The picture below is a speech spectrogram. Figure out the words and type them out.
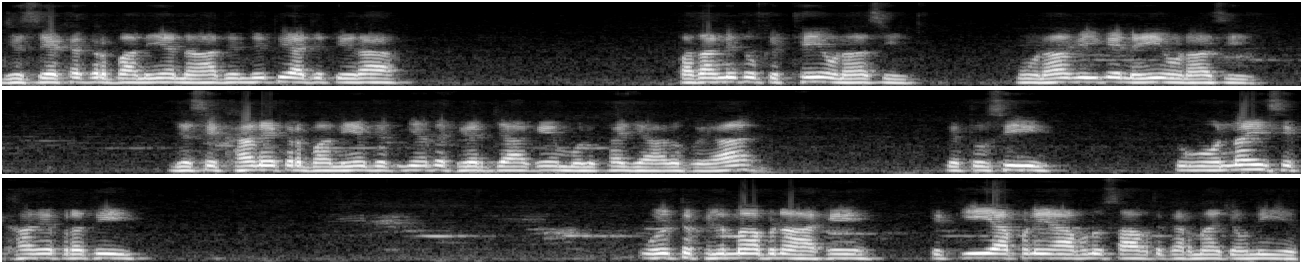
ਜੇ ਸਿੱਖ ਕੁਰਬਾਨੀਆਂ ਨਾ ਦਿੰਦੇ ਤੇ ਅੱਜ ਤੇਰਾ ਪਤਾ ਨਹੀਂ ਤੂੰ ਕਿੱਥੇ ਹੋਣਾ ਸੀ, ਹੋਣਾ ਵੀ ਕਿ ਨਹੀਂ ਹੋਣਾ ਸੀ। ਜੇ ਸਿੱਖਾਂ ਨੇ ਕੁਰਬਾਨੀਆਂ ਦਿੱਤੀਆਂ ਤੇ ਫਿਰ ਜਾ ਕੇ ਮੁਲਕ ਆਜ਼ਾਦ ਹੋਇਆ ਕਿ ਤੁਸੀਂ, ਤੂੰ ਉਹਨਾਂ ਹੀ ਸਿੱਖਾਂ ਦੇ ਪ੍ਰਤੀ ਉਲਟ ਫਿਲਮਾਂ ਬਣਾ ਕੇ ਤੇ ਕੀ ਆਪਣੇ ਆਪ ਨੂੰ ਸਾਬਤ ਕਰਨਾ ਚਾਹੁੰਦੀ ਹੈ?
